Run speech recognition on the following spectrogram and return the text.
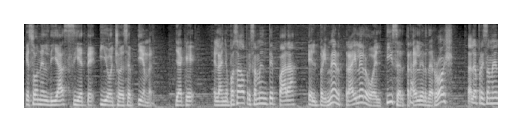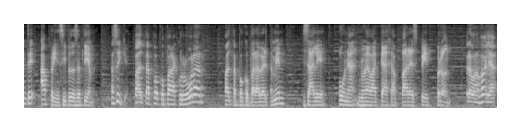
que son el día 7 y 8 de septiembre. Ya que el año pasado, precisamente para el primer tráiler o el teaser tráiler de Rush, salió precisamente a principios de septiembre. Así que falta poco para corroborar, falta poco para ver también si sale una nueva caja para Speed pronto. Pero bueno familia,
